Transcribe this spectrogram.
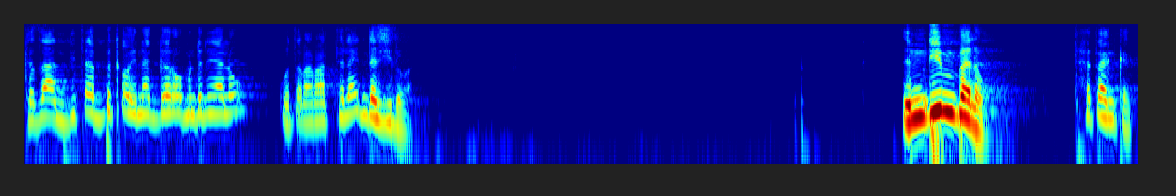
ከዛ እንዲጠብቀው የነገረው ምንድን ያለው ቁጥር አራት ላይ እንደዚህ ይለዋል፣ እንዲህም በለው ተጠንቀቅ፣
